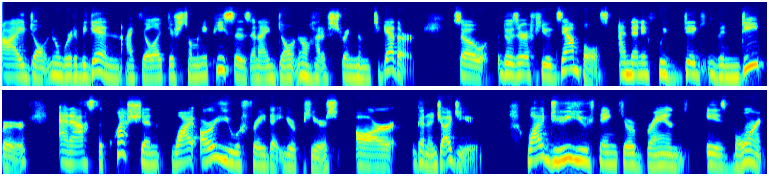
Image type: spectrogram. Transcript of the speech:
I don't know where to begin. I feel like there's so many pieces and I don't know how to string them together. So, those are a few examples. And then, if we dig even deeper and ask the question, why are you afraid that your peers are going to judge you? Why do you think your brand is boring?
